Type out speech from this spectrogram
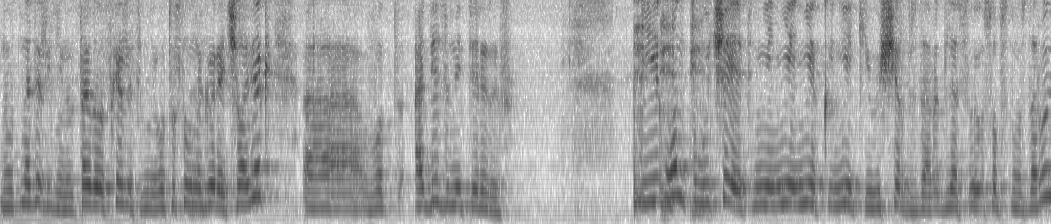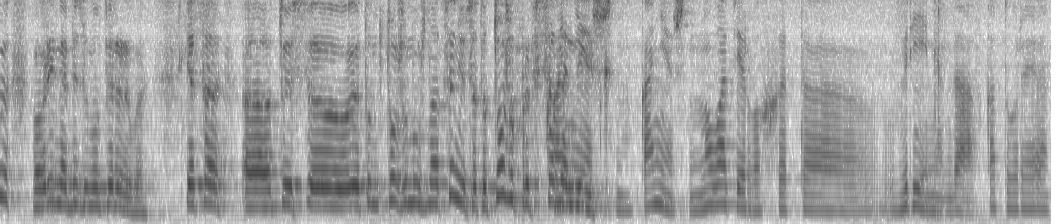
Ну вот, Надежда Евгеньевна, тогда вот скажите мне, вот условно да. говоря, человек, а, вот обеденный перерыв, и он получает не, не, не, некий ущерб для своего собственного здоровья во время обеденного перерыва. Это, э, то есть, э, это тоже нужно оценивать, это тоже профессиональный конечно, риск? Конечно, конечно. Ну, во-первых, это время, да, в которое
